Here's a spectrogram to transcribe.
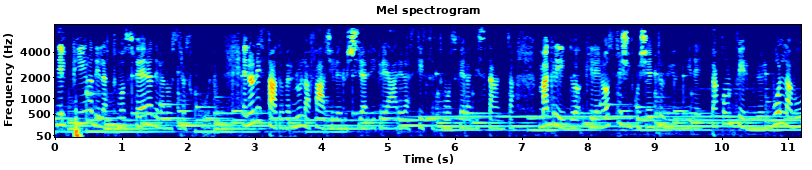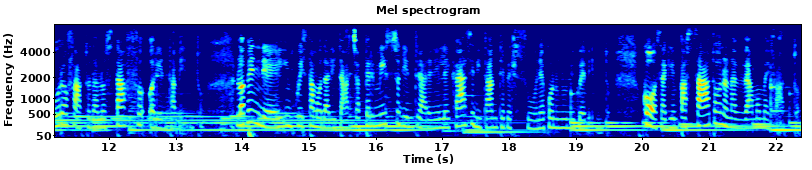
nel pieno dell'atmosfera della nostra scuola. E non è stato per nulla facile riuscire a ricreare la stessa atmosfera a distanza, ma credo che le nostre 500 view in diretta confermino il buon lavoro fatto dallo staff orientamento. L'Open Day in questa modalità ci ha permesso di entrare nelle case di tante persone con un unico evento, cosa che in passato non avevamo mai fatto.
